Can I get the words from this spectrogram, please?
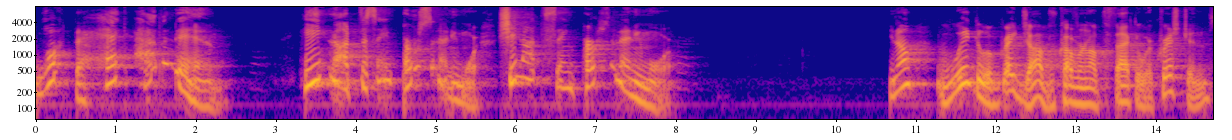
what the heck happened to him? He's not the same person anymore. She's not the same person anymore. You know, we do a great job of covering up the fact that we're Christians,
